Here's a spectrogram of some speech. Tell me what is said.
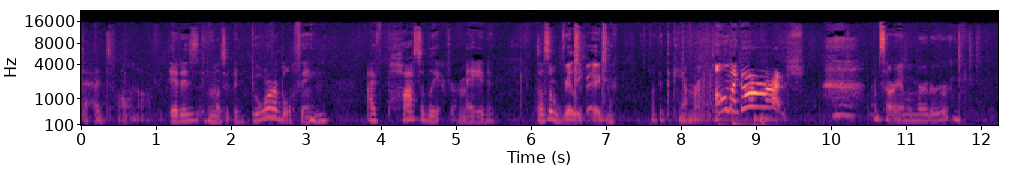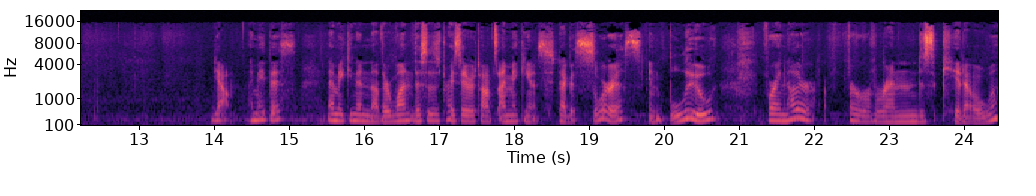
the head's fallen off. It is the most adorable thing I've possibly ever made. It's also really big. Look at the camera. Oh my gosh! I'm sorry, I'm a murderer. Yeah, I made this. I'm making another one. This is a Triceratops. I'm making a Stegosaurus in blue for another friend's kiddo.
